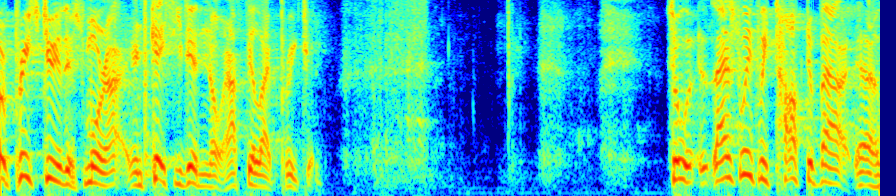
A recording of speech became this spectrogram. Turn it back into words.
going to preach to you this morning. In case you didn't know it, I feel like preaching. So last week we talked about uh,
